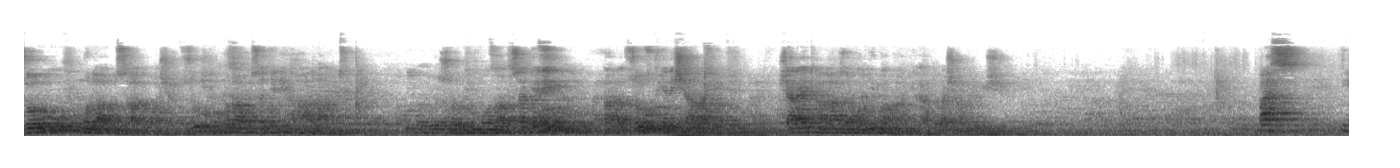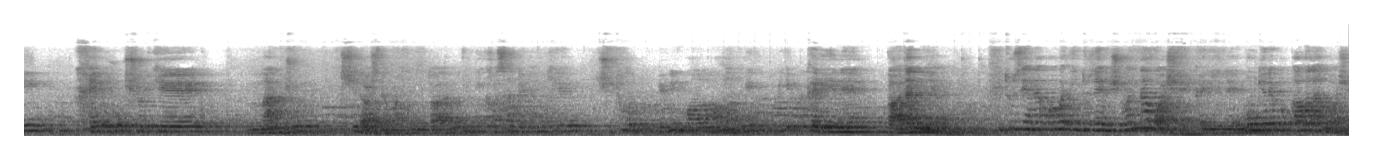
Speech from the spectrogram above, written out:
ظروف ملابسات باشد. ظروف ملابسات یعنی حالات ظروف ملابسات یعنی حالات ظروف یعنی شرایط. شرایط حالا زمانی مکانی هر دو شامل میشه. پس این خیلی خوب شد که من چون چی داشتم وقتی مطالعه می‌کنم می‌خواستم بگم که چطور؟ ببین معلومات میگه کرینه بعدا میاد. این تو ذهن اما این تو ذهن شما نباشه کرینه ممکنه اول هم باشه.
